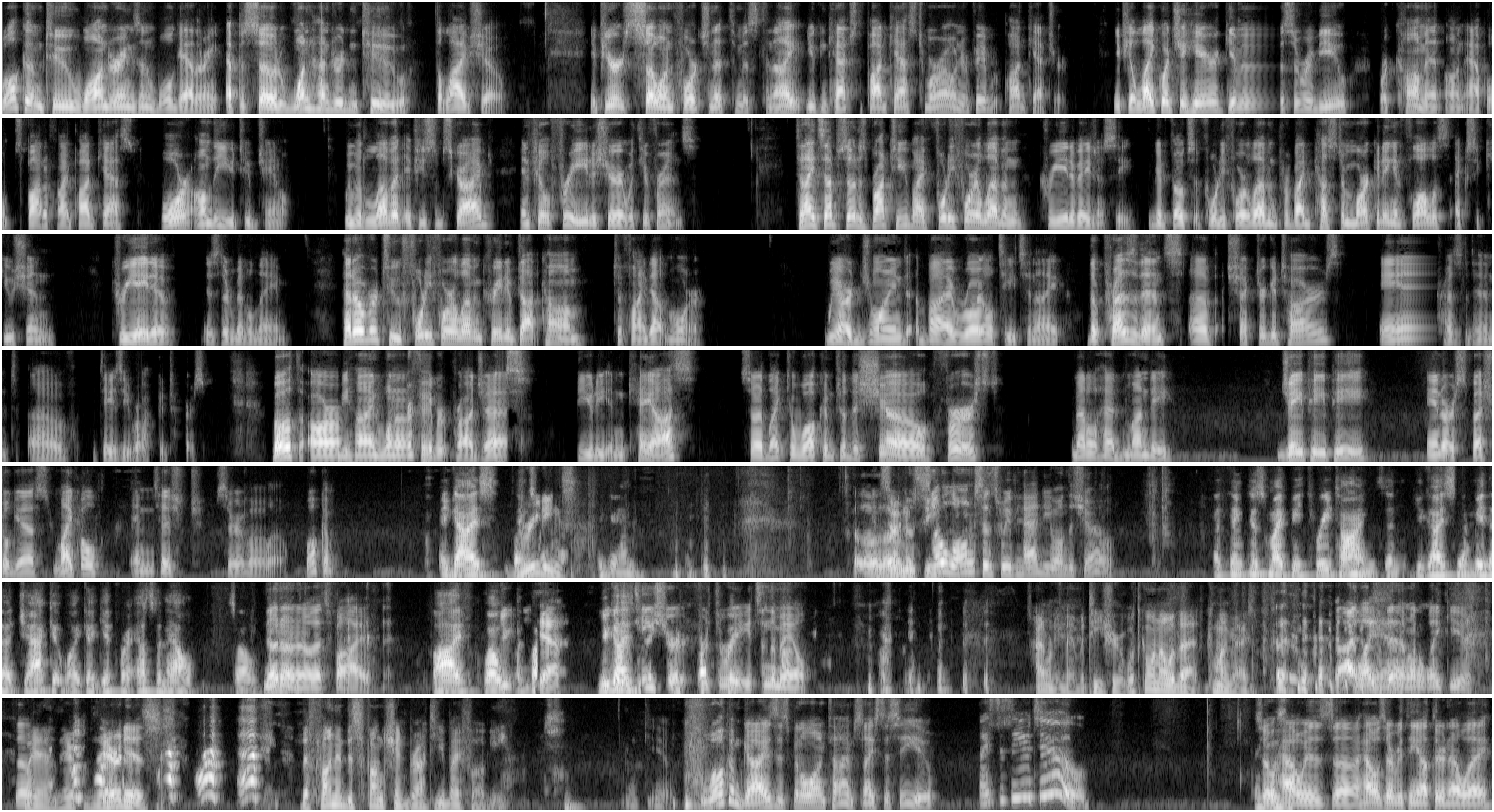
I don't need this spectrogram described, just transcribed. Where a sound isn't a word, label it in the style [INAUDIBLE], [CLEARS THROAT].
Welcome to Wanderings and Wool Gathering, episode 102, the live show. If you're so unfortunate to miss tonight, you can catch the podcast tomorrow on your favorite podcatcher. If you like what you hear, give us a review or comment on Apple, Spotify podcasts, or on the YouTube channel. We would love it if you subscribed and feel free to share it with your friends. Tonight's episode is brought to you by 4411 Creative Agency. The good folks at 4411 provide custom marketing and flawless execution. Creative is their middle name. Head over to 4411creative.com to find out more. We are joined by royalty tonight, the presidents of Schecter Guitars and president of Daisy Rock Guitars. Both are behind one of our favorite projects, Beauty in Chaos. So I'd like to welcome to the show first Metalhead Monday, JPP, and our special guests, Michael and Tish Ciravolo. Welcome. Hey guys. Thanks Greetings again. hello. hello. It's so long since we've had you on the show. I think this might be three times, and you guys sent me that jacket like I get for SNL. So no, no, no, that's five. Five. Well, you, yeah. You, you guys, a T-shirt for [LAUGHS] three. It's in the mail. [LAUGHS] I don't even have a T-shirt. What's going on with that? Come on, guys. [LAUGHS] I like yeah. them. I don't like you. So. Oh, yeah, there, there it is. the fun and dysfunction brought to you by Foggy. Thank you. Welcome, guys. It's been a long time. It's nice to see you. Nice to see you too. So, how is uh, how is everything out there in LA?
